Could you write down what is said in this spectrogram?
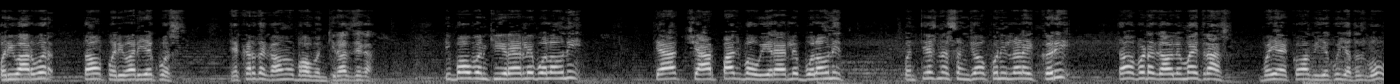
परिवारवर तेव्हा परिवार एक वस एखादा गाव भाऊबनकी राज देगा ती भाऊबनकी इरायरले बोलावणी. त्या चार पाच भाऊ इरायरले बोलावणीत. पण तेच ना संग जेव्हा कोणी लढाई करी तेव्हा बट गावले माहीत रास भैया कवा भी एकू जातच भाऊ.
